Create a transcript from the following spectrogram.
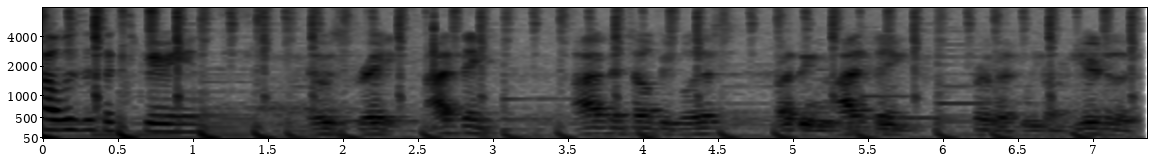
How was this experience? It was great. I think I've been telling people this. I think. I think for the from here to the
